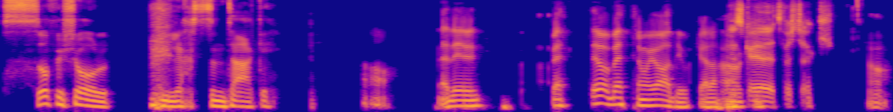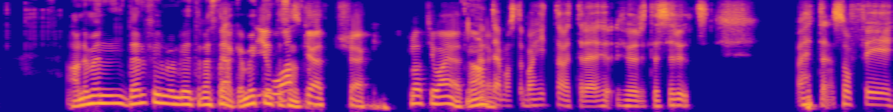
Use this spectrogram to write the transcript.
Sophie Scholl, Die letzten Tage. Ja. Det, är det var bättre än vad jag hade gjort i alla fall. Nu ska jag göra ett försök. Ja. Ja, nej, men den filmen blir inte nästa vecka. Mycket Johan intressant. ska göra ett försök. låt Johan göra ett Ja. Vänta, jag måste bara hitta vet du, det, hur, hur det ser ut. Vad heter den? Sofie...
